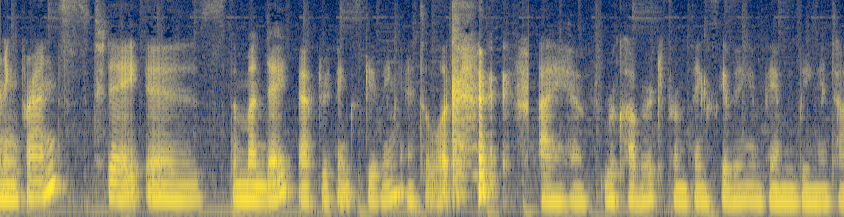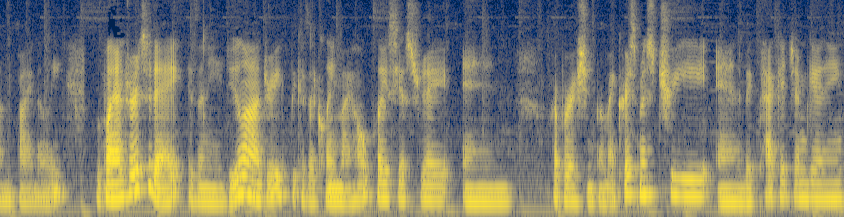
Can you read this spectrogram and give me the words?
morning, friends. Today is the Monday after Thanksgiving, and to look, I have recovered from Thanksgiving and family being in town finally. The plan for today is I need to do laundry because I cleaned my whole place yesterday in preparation for my Christmas tree and a big package I'm getting.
